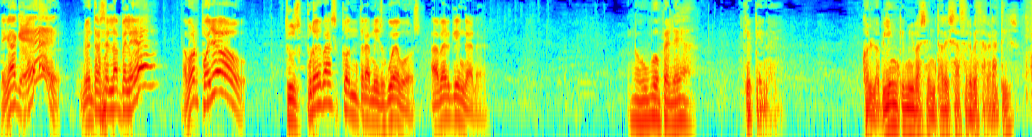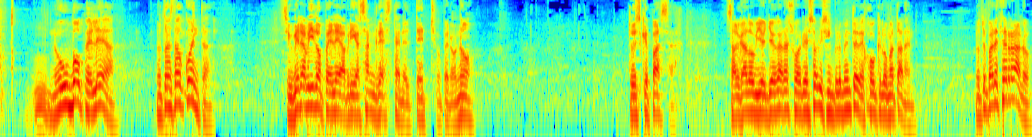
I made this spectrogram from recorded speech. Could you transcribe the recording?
Venga, ¿qué? ¿No entras en la pelea? ¡Vamos, pollo! Tus pruebas contra mis huevos. A ver quién gana. No hubo pelea. Qué pena. ¿eh? Con lo bien que me iba a sentar esa cerveza gratis. No hubo pelea. ¿No te has dado cuenta? Si hubiera habido pelea, habría sangre hasta en el techo, pero no. Entonces, ¿qué pasa? Salgado vio llegar a su agresor y simplemente dejó que lo mataran. ¿No te parece raro?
